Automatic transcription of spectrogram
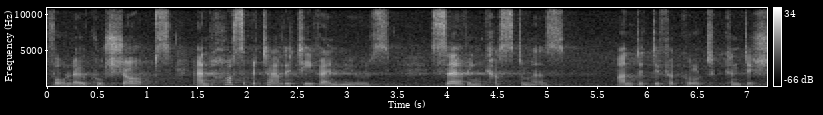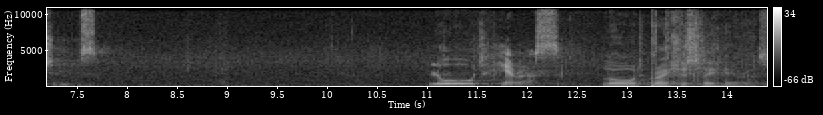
for local shops and hospitality venues, serving customers under difficult conditions. Lord, hear us. Lord, graciously hear us.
